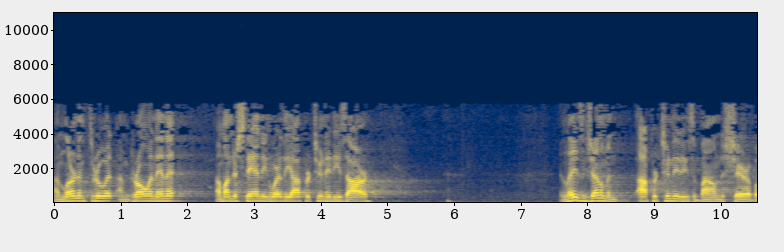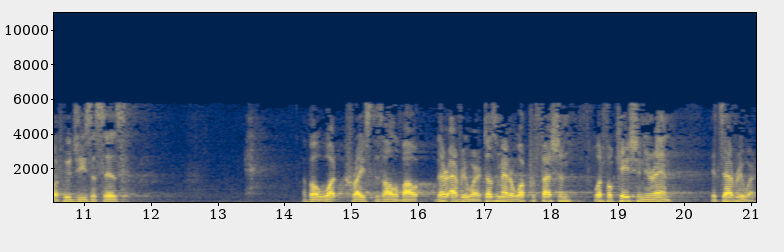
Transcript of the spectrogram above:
I'm learning through it. I'm growing in it. I'm understanding where the opportunities are. And ladies and gentlemen, opportunities abound to share about who Jesus is, about what Christ is all about. They're everywhere. It doesn't matter what profession, what vocation you're in. It's everywhere.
